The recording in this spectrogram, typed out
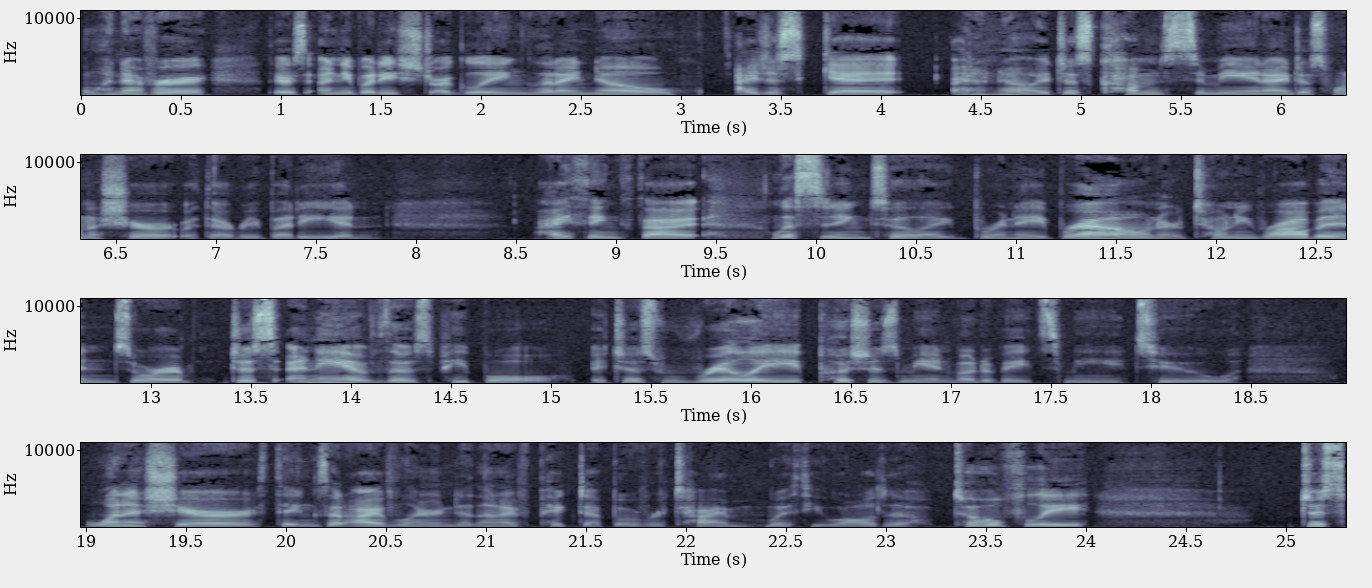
whenever there's anybody struggling that I know, I just get, I don't know, it just comes to me and I just want to share it with everybody. And I think that listening to like Brene Brown or Tony Robbins or just any of those people, it just really pushes me and motivates me to want to share things that I've learned and that I've picked up over time with you all to to hopefully just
